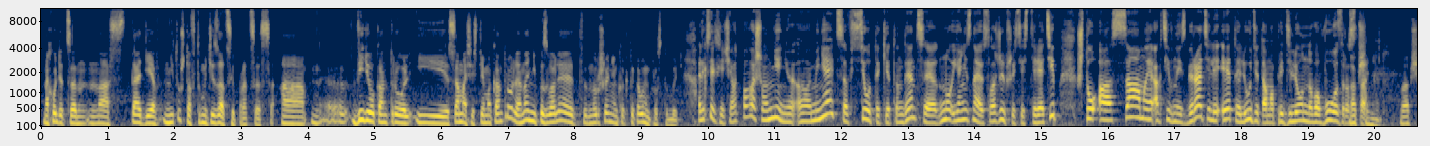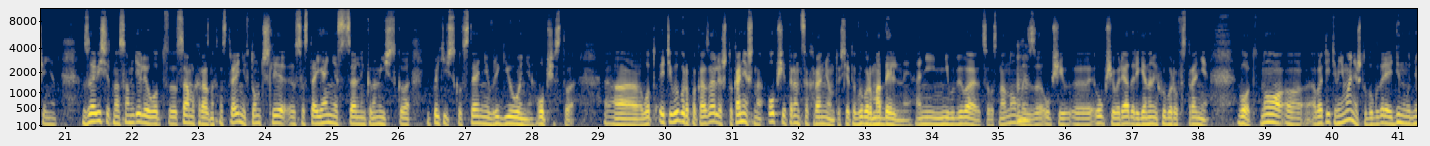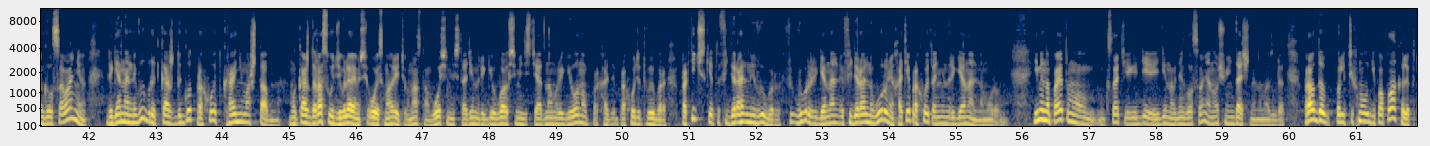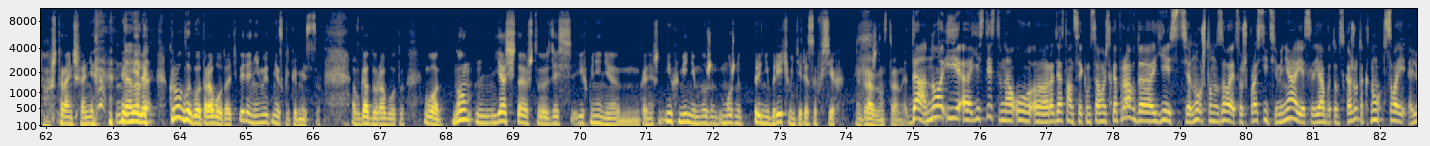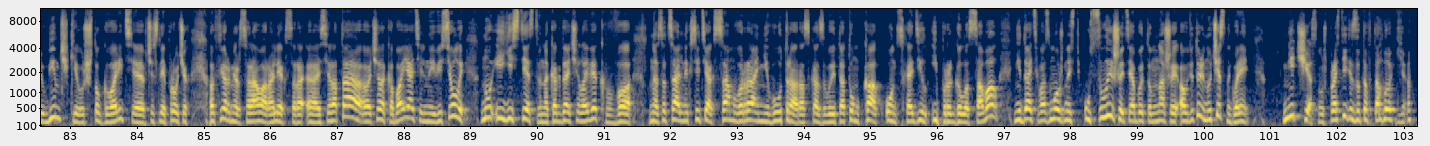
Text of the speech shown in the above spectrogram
находятся на стадии не то что автоматизации процесса, а э, видеоконтроль и сама система контроля, она не позволяет нарушениям как таковым просто быть. Алексей Алексеевич, а вот по вашему мнению, э, меняется все-таки тенденция, ну, я не знаю, сложившийся стереотип, что а самые активные избиратели – это люди там определенного возраста? Вообще нет, вообще нет. Зависит на самом деле от самых разных настроений, в том числе состояния социально-экономического и политического состояния в регионе, общества. А, вот эти выборы показали, что, конечно, общий тренд сохранен, то есть это выборы модельные, они не выбиваются в основном mm-hmm. из общей, э, общего ряда региональных выборов в стране. Вот. Но э, обратите внимание, что благодаря единому дню голосованию региональные выборы каждый год проходят крайне масштабно. Мы каждый раз удивляемся, ой, смотрите, у нас там 81 регион, 81 региону проходят, проходят выборы. Практически это федеральные выборы, выборы регионального, федерального уровня, хотя проходят они на региональном уровне. Именно поэтому, кстати, идея единого дня голосования, она очень удачная, на мой взгляд. Правда, политтехнологи поплакали, потому что раньше они имели круглый год работы, а теперь они имеют несколько месяцев в году работу. Вот. Но я считаю, что здесь их мнение, конечно, их мнением нужен, можно пренебречь в интересах всех граждан страны. Да, но и, э, естественно, у э, радиостанции «Комсомольская правда» есть, ну, что называется, уж простите меня, если я об этом скажу, так, ну, свои любимчики, уж что говорить, э, в числе прочих, фермер-сыровар Олег Сирота, человек обаятельный, веселый, ну и, естественно, когда человек в социальных сетях с самого раннего утра рассказывает о том, как он сходил и проголосовал, не дать возможность услышать об этом нашей аудитории, ну, честно говоря, нечестно, уж простите за тавтологию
